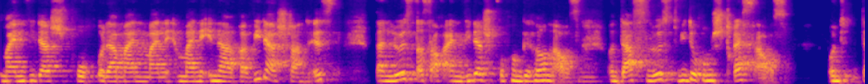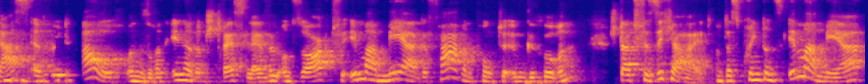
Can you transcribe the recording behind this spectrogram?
mein Widerspruch oder mein, mein, meine innere Widerstand ist, dann löst das auch einen Widerspruch im Gehirn aus. Und das löst wiederum Stress aus. Und das mhm. erhöht auch unseren inneren Stresslevel und sorgt für immer mehr Gefahrenpunkte im Gehirn statt für Sicherheit. Und das bringt uns immer mehr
